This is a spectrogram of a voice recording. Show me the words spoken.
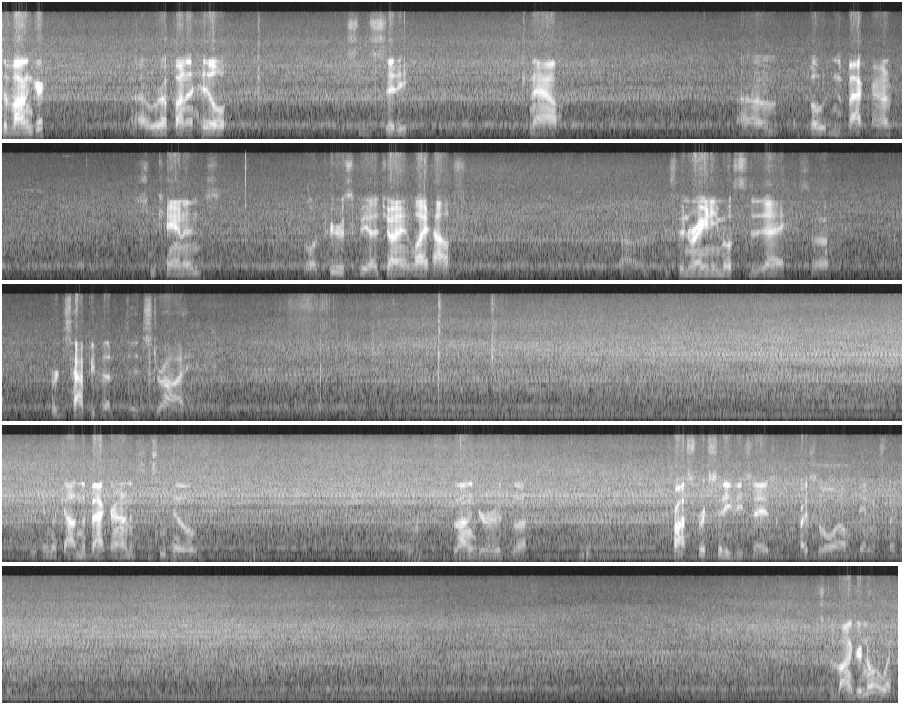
Stavanger. Uh, we're up on a hill. This is the city. Canal. Um, a boat in the background. Some cannons. What appears to be a giant lighthouse. Um, it's been rainy most of the day, so we're just happy that it's dry. You can look out in the background and see some hills. Stavanger is a prosperous city these days with the price of oil being expensive. Stavanger, Norway.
